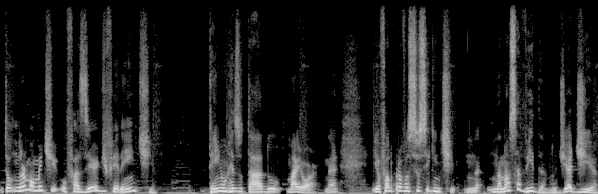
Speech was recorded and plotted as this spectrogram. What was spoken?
Então, normalmente, o fazer diferente tem um resultado maior, né? E eu falo para você o seguinte: na, na nossa vida, no dia a dia,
